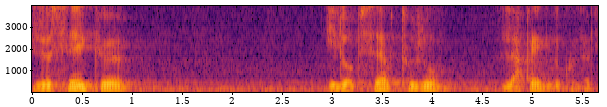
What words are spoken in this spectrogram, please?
je sais que il observe toujours la règle de causalité.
